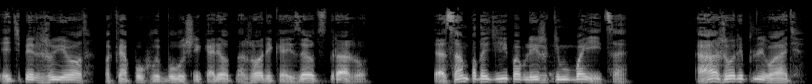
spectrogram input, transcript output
и теперь жует, пока пухлый булочник орет на Жорика и зовет стражу. А сам подойти поближе к нему боится. А Жоре плевать,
